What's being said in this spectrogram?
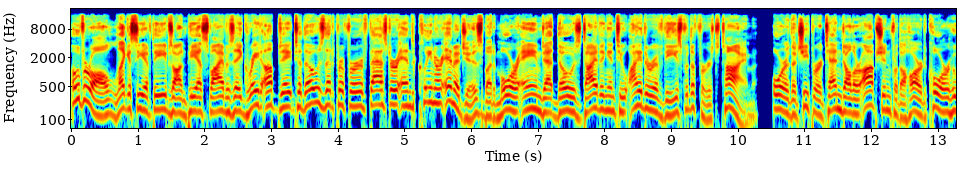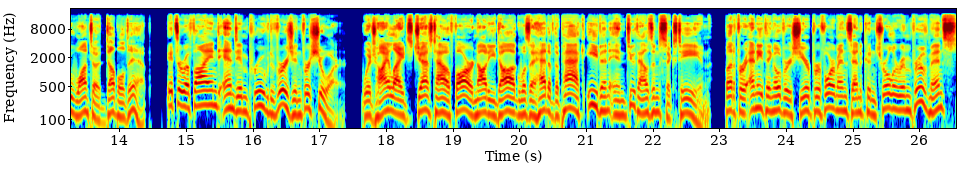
Overall, Legacy of Thieves on PS5 is a great update to those that prefer faster and cleaner images, but more aimed at those diving into either of these for the first time or the cheaper $10 option for the hardcore who want a double dip. It's a refined and improved version for sure, which highlights just how far Naughty Dog was ahead of the pack even in 2016. But for anything over sheer performance and controller improvements,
